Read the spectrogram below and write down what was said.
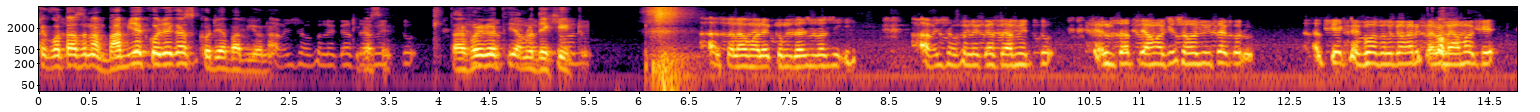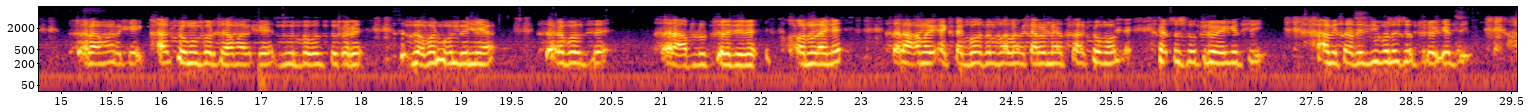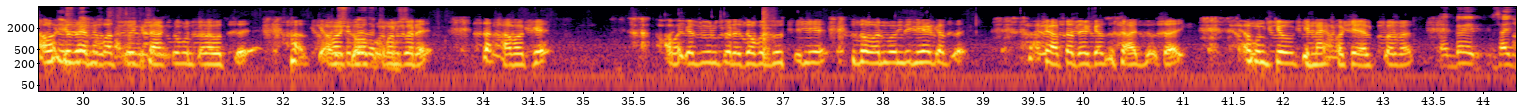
একটা কথা আছে না ভাবিয়া করে কাজ করিয়া ভাবিও না। আমি সকলের কাছে ঠিক আমি আছে। একটু তার আমরা দেখি একটু। আসসালামু আলাইকুম দেশবাসী। আমি সকলের কাছে আমি একটু হেল্প চাচ্ছি আমাকে সহযোগিতা করুন। আজকে একটা গজল গাওয়ার কারণে আমাকে তারা আমাকে আক্রমণ করছে আমাকে যুদ্ধবস্তু করে জবানবন্দি নিয়ে। তারা বলছে তারা আপলোড করে দিবে অনলাইনে তারা আমার একটা গজল বলার কারণে এত আক্রমণ এত শত্রু হয়ে গেছি। আমি তাদের জীবনে শত্রু হয়ে গেছি। আমাকে জানে একটা আক্রমণ করা হচ্ছে। আজকে আমাকে অপমান করে। তারা আমাকে আমাকে জোর করে জবরদস্তি নিয়ে জবানবন্দি নিয়ে গেছে। আমি আপনাদের কাছে সাহায্য চাই। এমন কেউ কি নাই আমাকে হেল্প করবেন?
